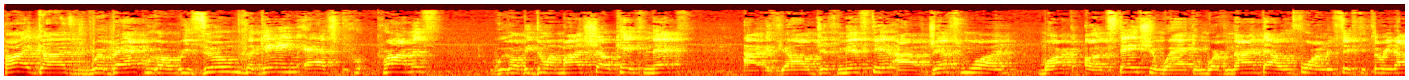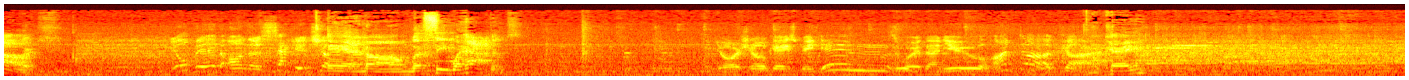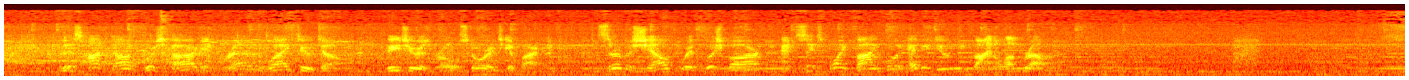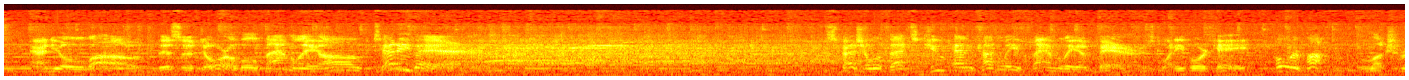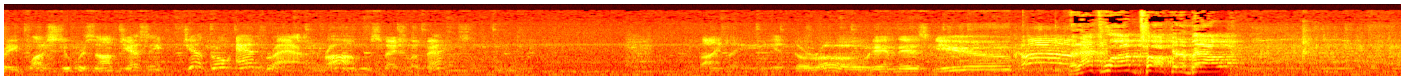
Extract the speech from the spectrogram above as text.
Alright guys, we're back. We're going to resume the game as pr promised. We're going to be doing my showcase next. Uh, if y'all just missed it, I've just won Mark a station wagon worth $9,463. You'll bid on the second showcase. And um, let's see what happens. Your showcase begins with a new hot dog car. Okay. This hot dog push cart in red and white two-tone features roll storage compartment, service shelf with push bar, and 6.5 foot heavy-duty vinyl umbrella. And you'll love this adorable family of teddy bears. Special effects cute and cuddly family of bears 24K Polar Pop Luxury Plush Super Soft Jesse, Jethro and Brad from Special Effects. Finally, hit the road in this new car. Now that's what I'm talking about.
